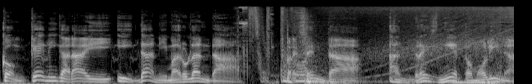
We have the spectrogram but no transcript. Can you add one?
con Kenny Garay y Dani Marulanda. Presenta Andrés Nieto Molina.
